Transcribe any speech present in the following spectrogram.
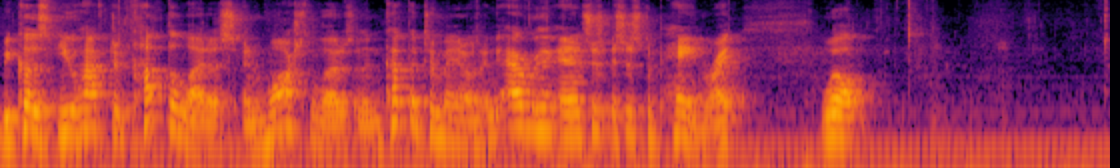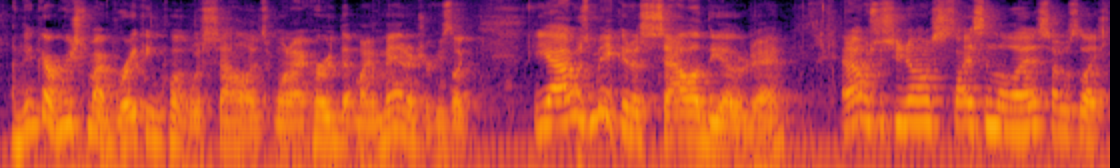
because you have to cut the lettuce and wash the lettuce and then cut the tomatoes and everything, and it's just it's just a pain, right? Well, I think I reached my breaking point with salads when I heard that my manager, he's like, "Yeah, I was making a salad the other day, and I was just, you know, slicing the lettuce. I was like,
